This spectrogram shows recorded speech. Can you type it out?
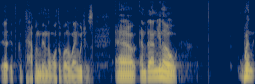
it could happen in a lot of other languages. Uh, and then, you know, when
